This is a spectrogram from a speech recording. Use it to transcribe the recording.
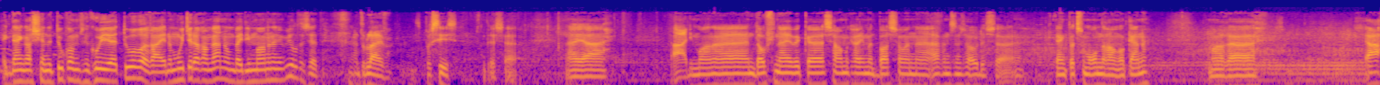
ik denk als je in de toekomst een goede Tour wil rijden... dan moet je eraan wennen om bij die mannen in het wiel te zitten. En te blijven? Precies. Dus, nou ja, ja, die mannen in Dauphiné heb ik uh, samen gereden met Basso en uh, Evans en zo. Dus uh, ik denk dat ze me onderaan wel kennen. Maar ja...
